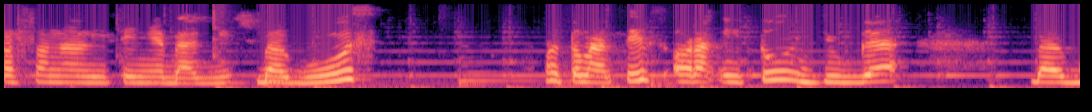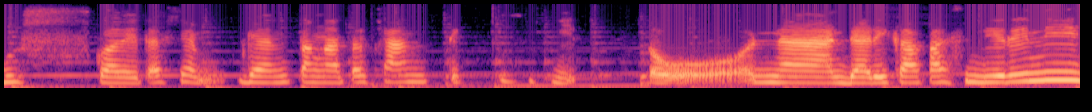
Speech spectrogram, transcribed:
personalitinya bagus bagus otomatis orang itu juga bagus kualitasnya ganteng atau cantik gitu. Nah dari kakak sendiri nih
